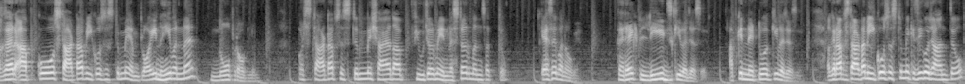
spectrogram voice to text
अगर आपको स्टार्टअप इकोसिस्टम में एम्प्लॉय नहीं बनना है नो प्रॉब्लम और स्टार्टअप सिस्टम में शायद आप फ्यूचर में इन्वेस्टर बन सकते हो। कैसे बनोगे? करेक्ट लीड्स की वजह से। आपके नेटवर्क की वजह से। अगर आप स्टार्टअप इको में किसी को जानते हो,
